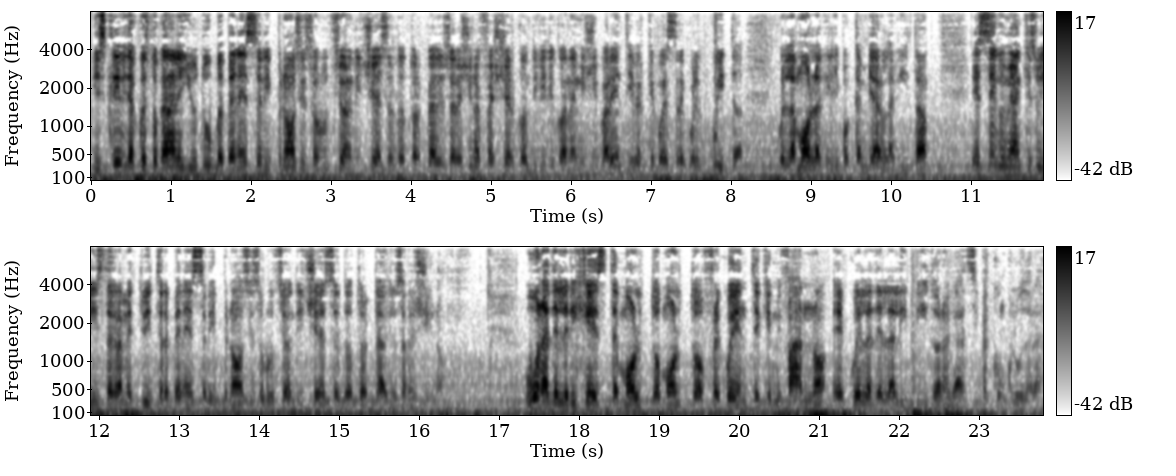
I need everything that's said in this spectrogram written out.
iscriviti a questo canale YouTube Benessere Ipnosi, Soluzione di CS del dottor Claudio Saracino e fai share, condividi con amici e parenti perché può essere quel quid, quella molla che gli può cambiare la vita. E seguimi anche su Instagram e Twitter Benessere Ipnosi, Soluzione di CS del dottor Claudio Saracino. Una delle richieste molto molto frequente che mi fanno è quella della libido, ragazzi, per concludere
